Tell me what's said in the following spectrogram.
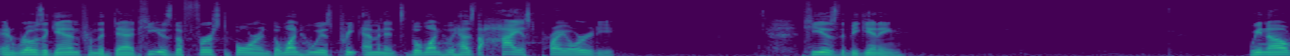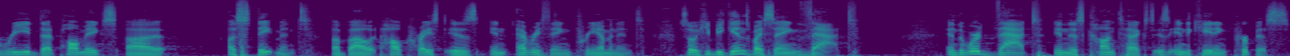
and rose again from the dead. He is the firstborn, the one who is preeminent, the one who has the highest priority. He is the beginning we now read that Paul makes uh, a statement about how Christ is in everything preeminent. So he begins by saying that. And the word that in this context is indicating purpose.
